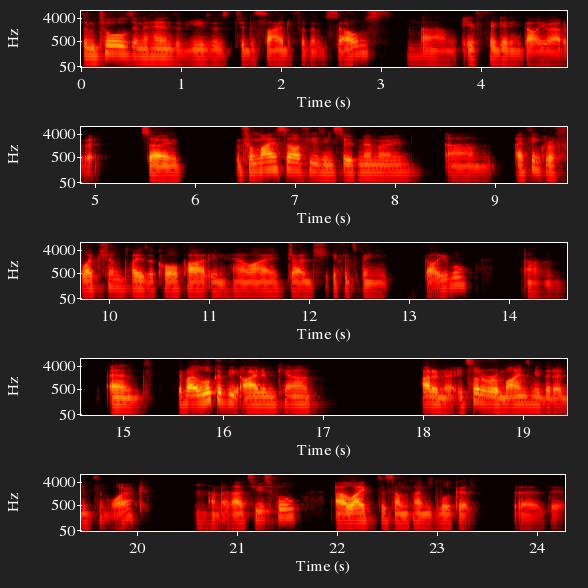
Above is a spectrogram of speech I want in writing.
some tools in the hands of users to decide for themselves Mm. um, if they're getting value out of it. So, for myself, using SuperMemo, um, I think reflection plays a core part in how I judge if it's being valuable. Um, and if I look at the item count, I don't know, it sort of reminds me that I did some work, Mm. um, and that's useful. I like to sometimes look at the, the,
